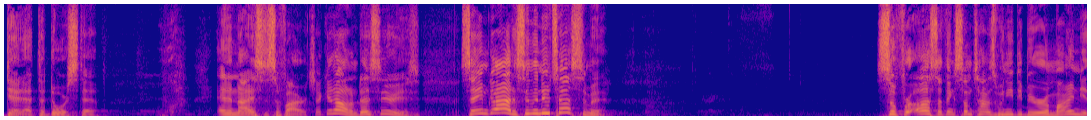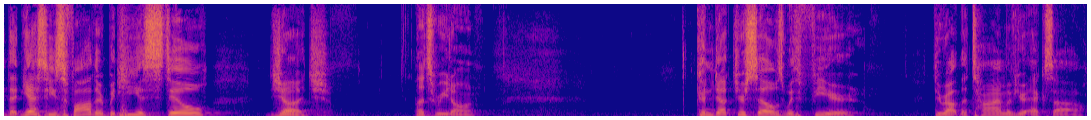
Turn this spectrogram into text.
dead at the doorstep? Ananias and Sapphira. Check it out. I'm dead serious. Same God. It's in the New Testament. So for us, I think sometimes we need to be reminded that yes, He's Father, but He is still judge. Let's read on. Conduct yourselves with fear throughout the time of your exile,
